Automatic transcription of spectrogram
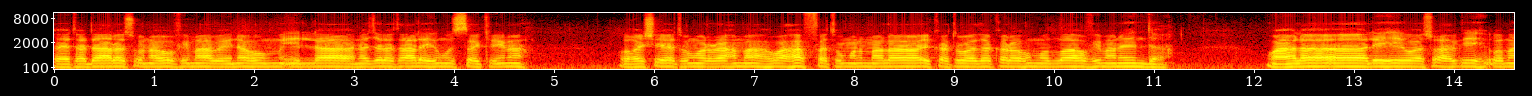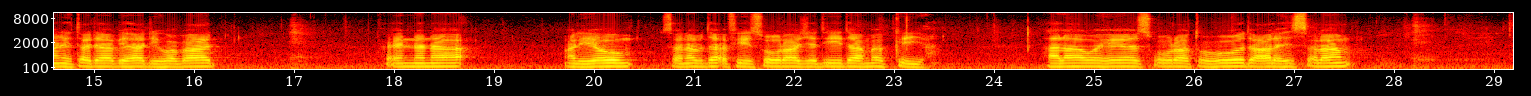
ويتدارسونه فيما بينهم إلا نزلت عليهم السكينة وغشيتهم الرحمة وحفتهم الملائكة وذكرهم الله في من عنده وعلى آله وصحبه ومن اهتدى بهديه وبعد. فإننا اليوم سنبدأ في سورة جديدة مكية ألا وهي سورة هود عليه السلام.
